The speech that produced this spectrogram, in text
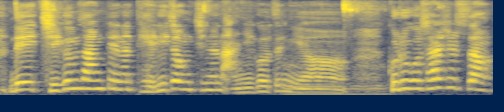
근데 지금 상태는 대리 정치는 아니거든요. 음. 그리고 사실상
